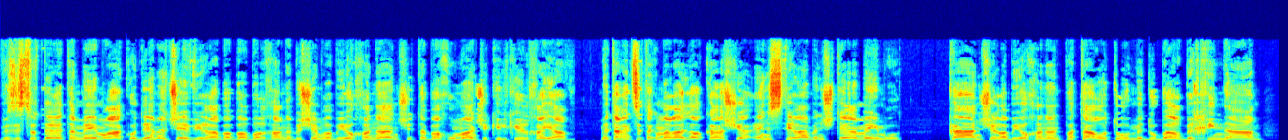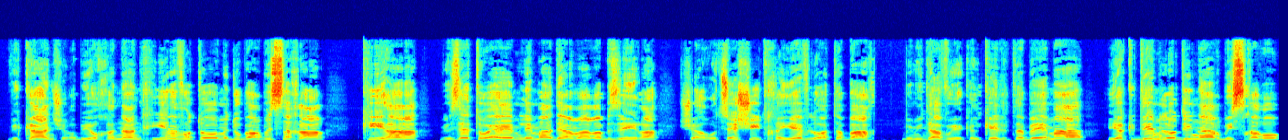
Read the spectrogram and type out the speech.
וזה סותר את המימרה הקודמת שהביא רבא בר חנא בשם רבי יוחנן, שטבח אומן שקלקל חייו. מתרצת הגמרא לא קשיא, אין סתירה בין שתי המימרות. כאן שרבי יוחנן פטר אותו מדובר בחינם, וכאן שרבי יוחנן חייב אותו מדובר בשכר, כי הא, וזה תואם למה דאמר רב זירא, שהרוצה שיתחייב לו הטבח, במידה והוא יקלקל את הבהמה, יקדים לו דינר בשכרו.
